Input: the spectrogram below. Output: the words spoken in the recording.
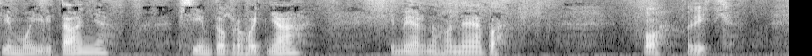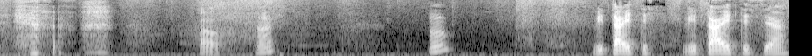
Всім мої вітання, всім доброго дня і мирного неба. О, дивіться. О, а? О? Вітайтесь, вітайтеся.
